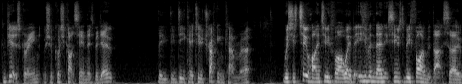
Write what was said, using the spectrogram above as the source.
computer screen, which of course you can't see in this video, the, the DK2 tracking camera, which is too high and too far away, but even then it seems to be fine with that. So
